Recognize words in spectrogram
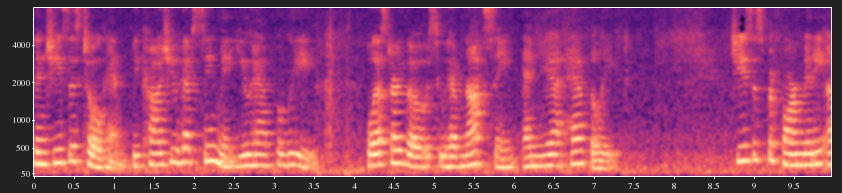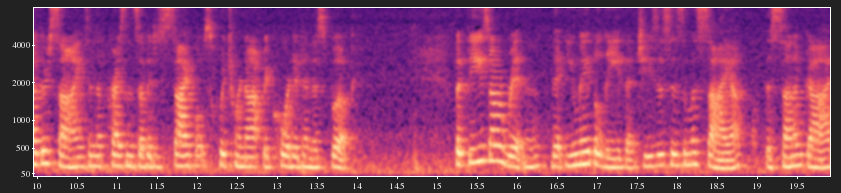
Then Jesus told him, Because you have seen me, you have believed. Blessed are those who have not seen and yet have believed. Jesus performed many other signs in the presence of the disciples, which were not recorded in this book. But these are written that you may believe that Jesus is the Messiah, the Son of God,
